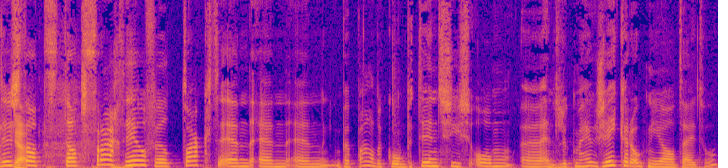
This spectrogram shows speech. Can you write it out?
Dus Ja. Dat, dat vraagt heel veel tact en, en, en bepaalde competenties om, eh, en het lukt mij zeker ook niet altijd hoor,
